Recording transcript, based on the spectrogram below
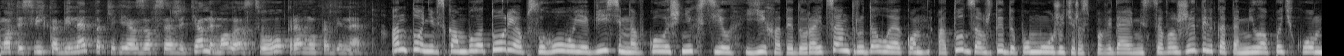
мати свій кабінет, так як я за все життя не мала свого окремого кабінету. Антонівська амбулаторія обслуговує вісім навколишніх сіл. Їхати до райцентру далеко, а тут завжди допоможуть, розповідає місцева жителька Таміла Петько.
